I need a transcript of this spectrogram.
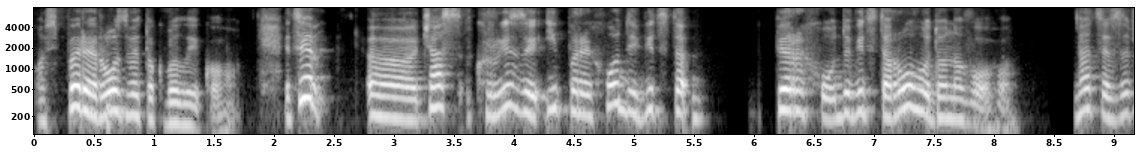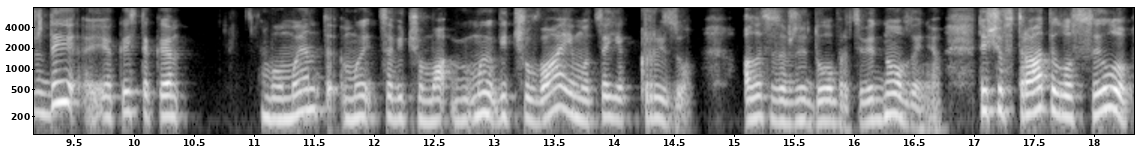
Ось перерозвиток великого. Це час кризи і переходи від ста... переходу від старого до нового. Це завжди якийсь таке момент, ми це відчума... ми відчуваємо це як кризу, але це завжди добре, це відновлення. Те, що втратило силу,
